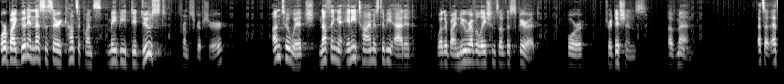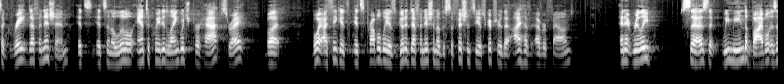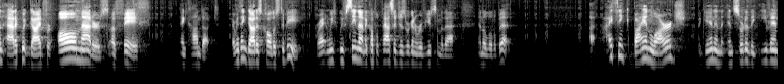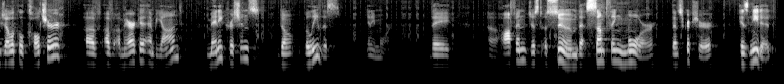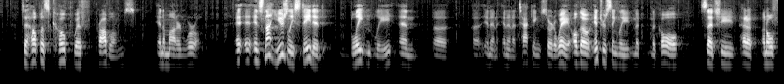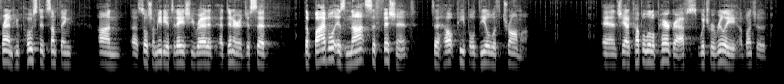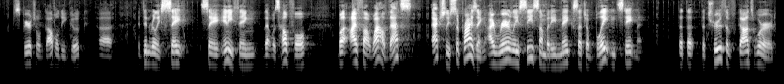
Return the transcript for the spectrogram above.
or by good and necessary consequence may be deduced from Scripture, unto which nothing at any time is to be added, whether by new revelations of the Spirit or traditions of men. That's a, that's a great definition. It's, it's in a little antiquated language, perhaps, right? But boy, I think it's, it's probably as good a definition of the sufficiency of Scripture that I have ever found. And it really says that we mean the Bible is an adequate guide for all matters of faith and conduct. Everything God has called us to be, right? And we, we've seen that in a couple passages. We're going to review some of that in a little bit. I think by and large, again, in, the, in sort of the evangelical culture of, of America and beyond, many Christians don't believe this anymore. They uh, often just assume that something more than Scripture is needed to help us cope with problems in a modern world. It's not usually stated blatantly and uh, uh, in, an, in an attacking sort of way. Although, interestingly, Nicole said she had a, an old friend who posted something on uh, social media today. She read it at dinner. It just said, The Bible is not sufficient to help people deal with trauma. And she had a couple little paragraphs, which were really a bunch of spiritual gobbledygook. Uh, it didn't really say, say anything that was helpful. But I thought, wow, that's actually surprising. I rarely see somebody make such a blatant statement that the, the truth of God's word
